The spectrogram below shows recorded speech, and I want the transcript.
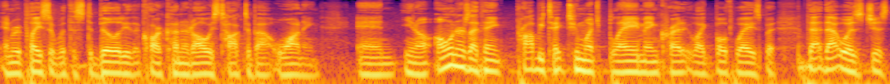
and replace it with the stability that clark hunt had always talked about wanting. And you know owners i think probably take too much blame and credit like both ways but that that was just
